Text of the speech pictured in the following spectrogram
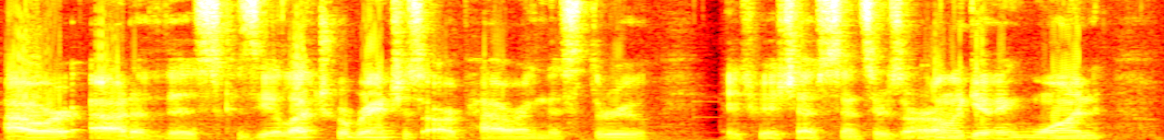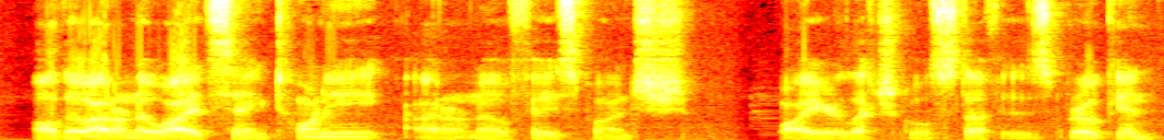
power out of this because the electrical branches are powering this through. HBHF sensors are only giving one, although I don't know why it's saying 20. I don't know, Facepunch, why your electrical stuff is broken.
